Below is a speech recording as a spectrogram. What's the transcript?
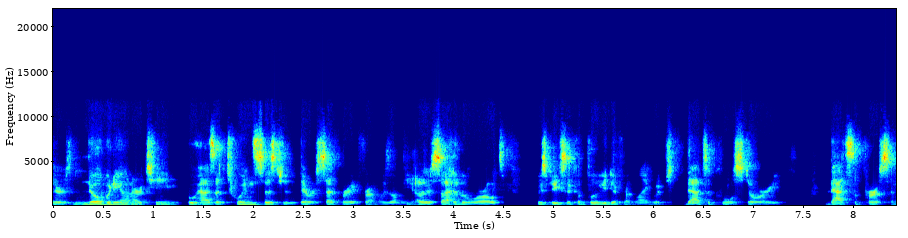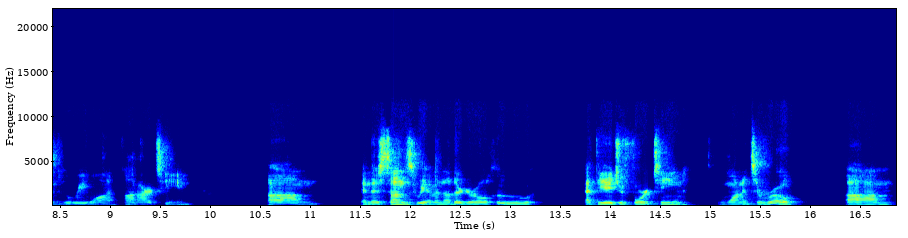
there's nobody on our team who has a twin sister that they were separated from who's on the other side of the world who speaks a completely different language. That's a cool story. That's the person who we want on our team. Um, and there's tons. We have another girl who, at the age of 14, wanted to row. Um,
